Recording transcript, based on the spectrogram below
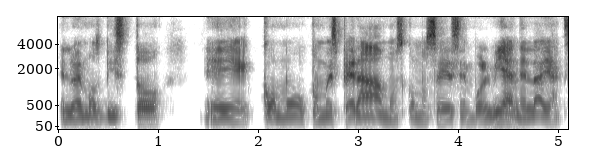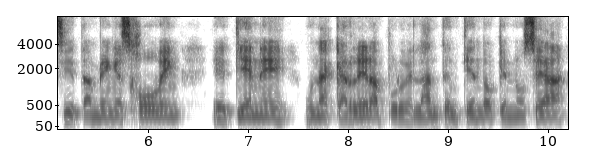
eh, lo hemos visto eh, como, como esperábamos, como se desenvolvía en el Ajax. Y también es joven, eh, tiene una carrera por delante. Entiendo que no sea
